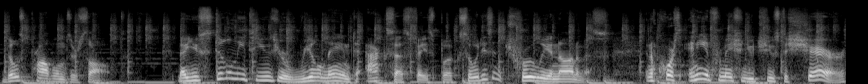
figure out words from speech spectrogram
those problems are solved. Now, you still need to use your real name to access Facebook, so it isn't truly anonymous. And of course, any information you choose to share,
